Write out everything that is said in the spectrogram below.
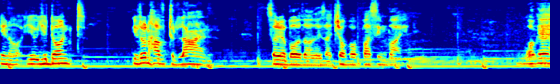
You know you, you don't you don't have to learn. Sorry about that. There's a chopper passing by. Okay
